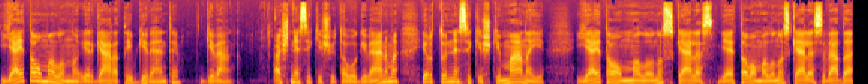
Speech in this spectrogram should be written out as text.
jei tau malonu ir gera taip gyventi, gyvenk. Aš nesikišiu į tavo gyvenimą ir tu nesikiški manai. Jei tavo malonus kelias, jei tavo malonus kelias veda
